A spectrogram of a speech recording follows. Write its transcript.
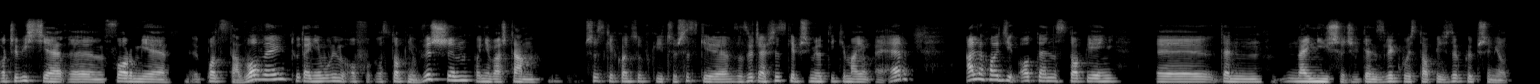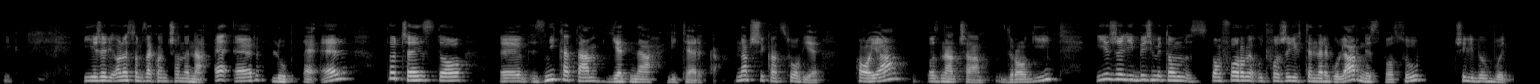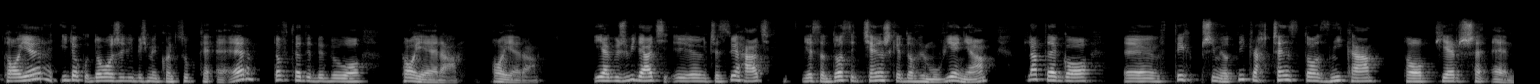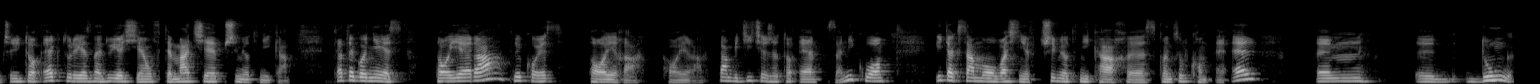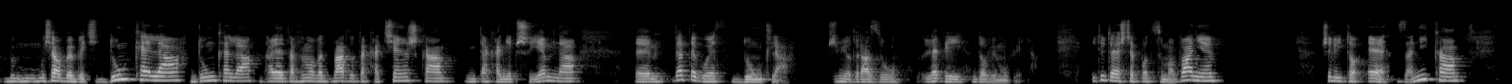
Oczywiście w formie podstawowej. Tutaj nie mówimy o, o stopniu wyższym, ponieważ tam wszystkie końcówki, czy wszystkie, zazwyczaj wszystkie przymiotniki mają ER, ale chodzi o ten stopień, y, ten najniższy, czyli ten zwykły stopień, zwykły przymiotnik. I jeżeli one są zakończone na ER lub EL, to często E, znika tam jedna literka. Na przykład słowie koja oznacza drogi. Jeżeli byśmy tą, tą formę utworzyli w ten regularny sposób, czyli by były tojer i do, dołożylibyśmy końcówkę er, to wtedy by było tojera, tojera. I jak już widać, y, czy słychać, jest to dosyć ciężkie do wymówienia, dlatego w tych przymiotnikach często znika to pierwsze e, czyli to e, które znajduje się w temacie przymiotnika. Dlatego nie jest tojera, tylko jest tojra, tojra. Tam widzicie, że to e zanikło i tak samo właśnie w przymiotnikach e, z końcówką el y, Dun, musiałoby być dunkela, dunkela, ale ta wymowa jest bardzo taka ciężka, taka nieprzyjemna, dlatego jest dunkla. Brzmi od razu lepiej do wymówienia. I tutaj jeszcze podsumowanie, czyli to e zanika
